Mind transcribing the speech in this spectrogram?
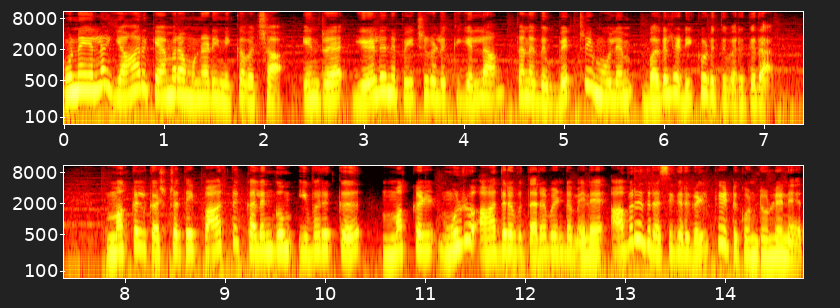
உன்னையெல்லாம் யாரு கேமரா முன்னாடி நிக்க வச்சா? என்ற ஏளன பேச்சுகளுக்கு எல்லாம் தனது வெற்றி மூலம் பதிலடி கொடுத்து வருகிறார். மக்கள் கஷ்டத்தை பார்த்து கலங்கும் இவருக்கு மக்கள் முழு ஆதரவு தர வேண்டும் என அவரது ரசிகர்கள் கேட்டுக்கொண்டுள்ளனர்.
